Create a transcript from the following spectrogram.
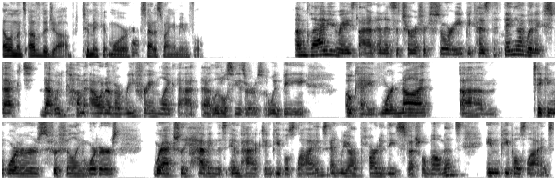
elements of the job to make it more satisfying and meaningful? I'm glad you raised that. And it's a terrific story because the thing I would expect that would come out of a reframe like that at Little Caesars would be okay, we're not um, taking orders, fulfilling orders we're actually having this impact in people's lives and we are part of these special moments in people's lives.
